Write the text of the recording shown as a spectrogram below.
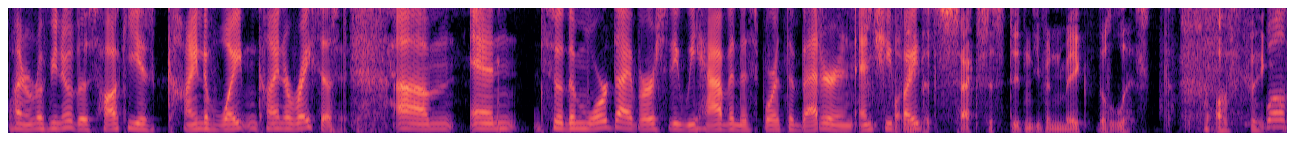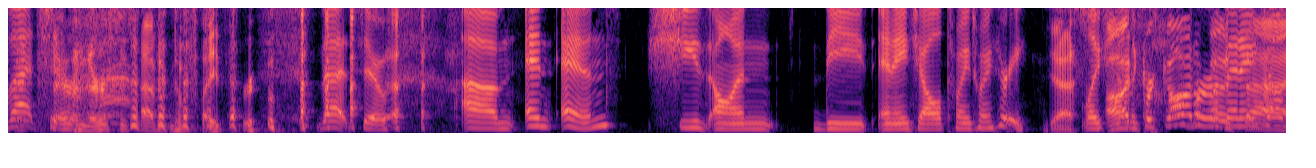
I don't know if you know this. Hockey is kind of white and kind of racist, um, and so the more diversity we have in the sport, the better. And, and she funny fights that sexist didn't even make the list of things Well, that that Sarah. Nurse is having to fight through. that too, um, and and she's on the NHL 2023. Yes, like she's on I the forgot cover about of NHL that.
